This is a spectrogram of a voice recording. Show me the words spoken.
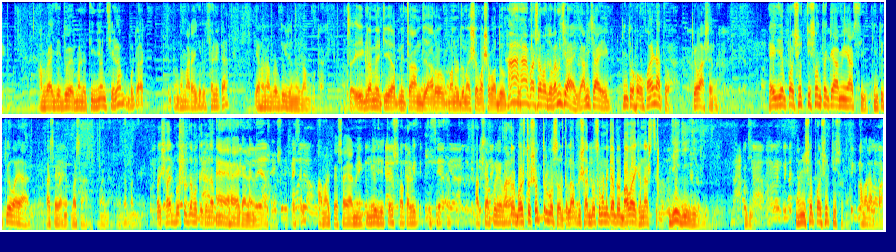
আমরা যে দু মানে তিনজন ছিলাম এখন মারা গেল ছেলেটা। এখন আমরা দুইজন হলাম ভোটার। আচ্ছা এই গ্রামে কি আপনি চান যে আরও মানুষজন এসে বাসা বাঁধুক হ্যাঁ হ্যাঁ বাসা বাঁধক আমি চাই আমি চাই কিন্তু হয় না তো কেউ আসে না। এই যে পঁয়ষট্টি সন থেকে আমি আসছি কিন্তু কেউ আর বাসায় বাসা বাঁধে প্রায় ষাট বছর যাবত এখানে হ্যাঁ হ্যাঁ এখানে আমি আমার পেশায় আমি নিয়োজিত সকালে এসে পাকশা করে বয়স তো সত্তর বছর তাহলে আপনি ষাট বছর মানে কি আপনার বাবা এখানে আসছিল? জি জি জি জি। জি। উনিশশো পঁয়ষট্টি সনে আমার আব্বা।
